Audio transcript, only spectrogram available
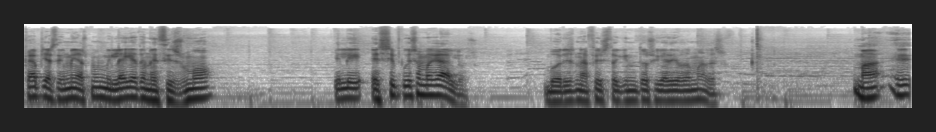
κάποια στιγμή, ας πούμε, μιλάει για τον εθισμό και λέει: Εσύ που είσαι μεγάλος, μπορείς να αφήσεις το κινητό σου για δύο εβδομάδες. Μα ε,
